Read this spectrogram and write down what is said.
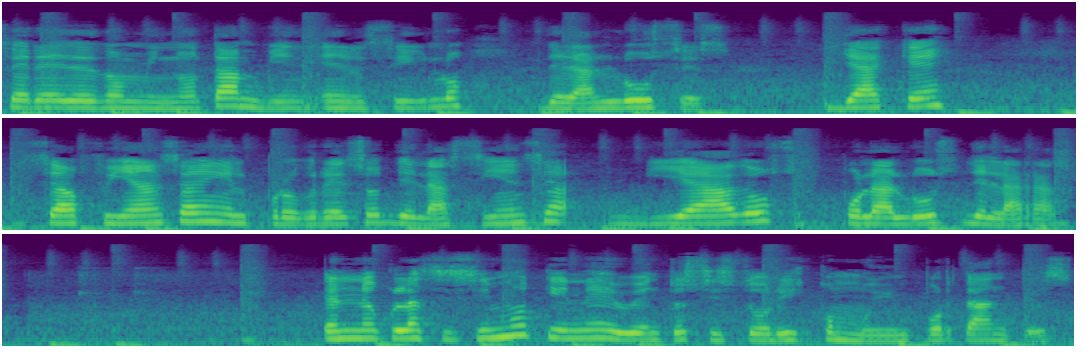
se le denominó también en el siglo de las luces, ya que se afianza en el progreso de la ciencia guiados por la luz de la razón. El neoclasicismo tiene eventos históricos muy importantes,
